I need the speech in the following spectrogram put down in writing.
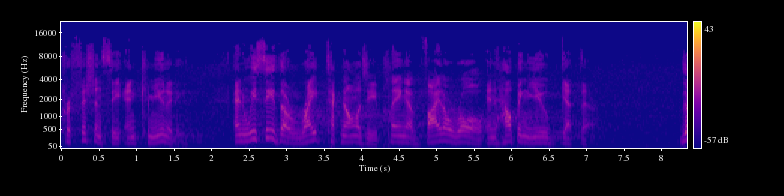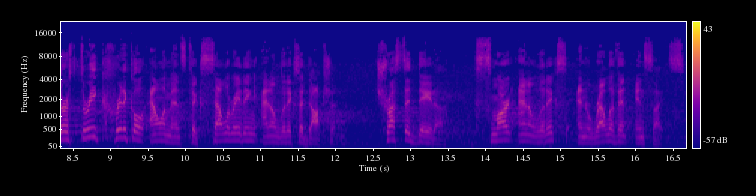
proficiency, and community. And we see the right technology playing a vital role in helping you get there. There are three critical elements to accelerating analytics adoption trusted data, smart analytics, and relevant insights.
